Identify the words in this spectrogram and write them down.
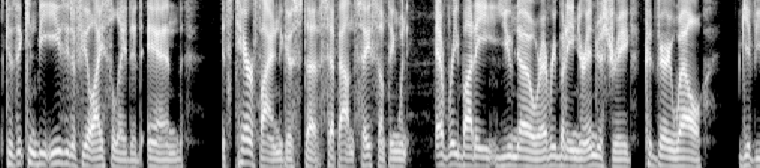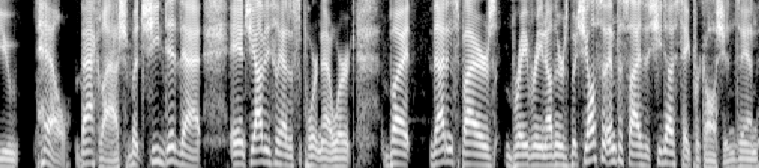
because it can be easy to feel isolated and it's terrifying to go st- step out and say something when everybody you know or everybody in your industry could very well give you hell backlash but she did that and she obviously had a support network but that inspires bravery in others, but she also emphasized that she does take precautions, and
